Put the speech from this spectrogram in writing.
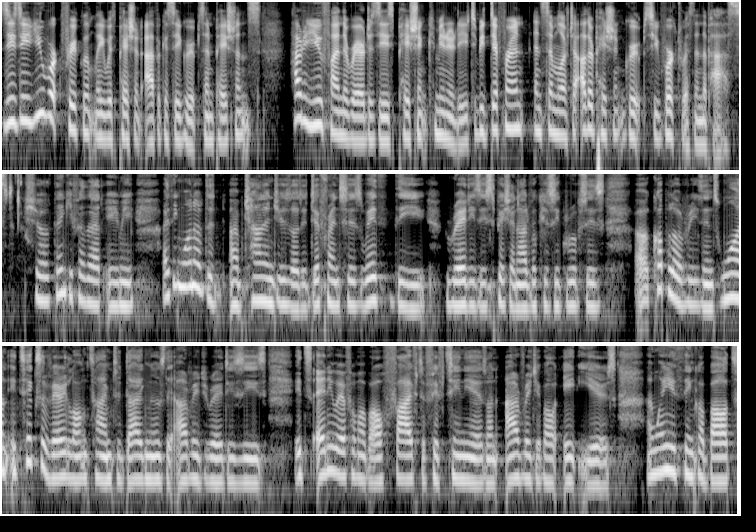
Zizi, you work frequently with patient advocacy groups and patients. How do you find the rare disease patient community to be different and similar to other patient groups you've worked with in the past? Sure. Thank you for that, Amy. I think one of the um, challenges or the differences with the rare disease patient advocacy groups is a couple of reasons. One, it takes a very long time to diagnose the average rare disease. It's anywhere from about five to 15 years, on average, about eight years. And when you think about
